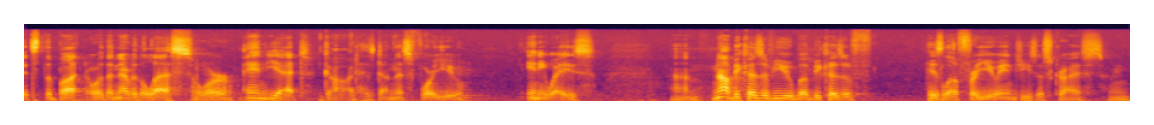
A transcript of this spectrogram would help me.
it's the but or the nevertheless or and yet God has done this for you, anyways, um, not because of you, but because of His love for you in Jesus Christ. I mean,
